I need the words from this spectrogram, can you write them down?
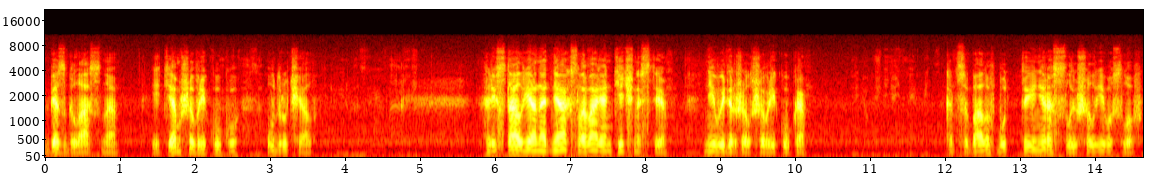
безгласно, и тем Шаврикуку удручал. Листал я на днях словарь античности, не выдержал Шаврикука. Концебалов будто и не расслышал его слов.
